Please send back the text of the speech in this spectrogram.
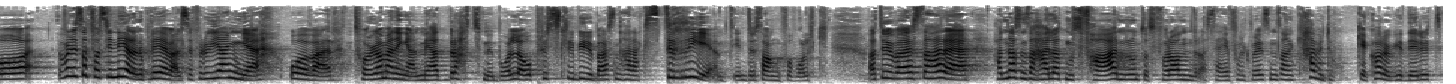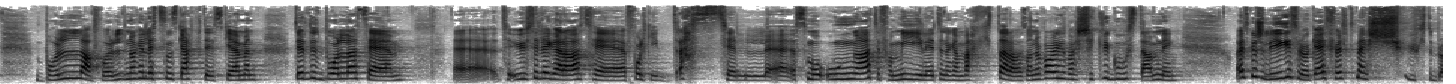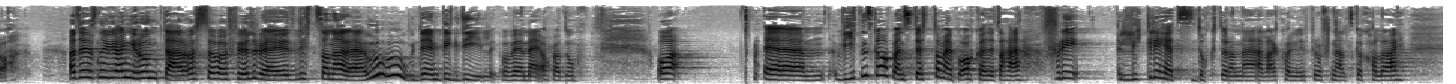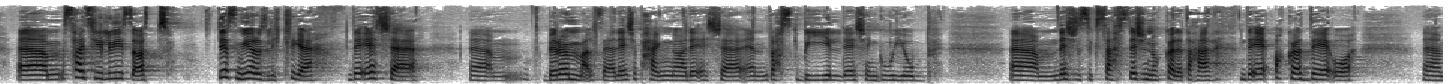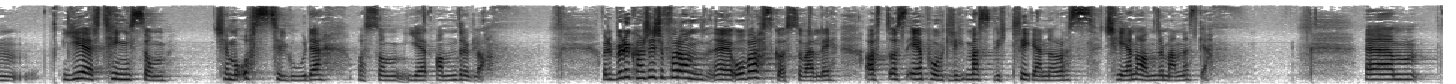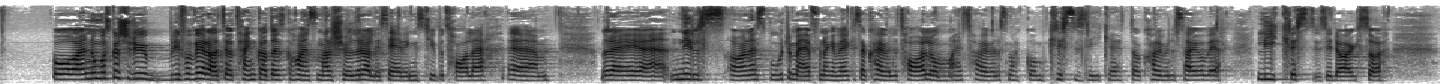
Og Det var en sånn fascinerende opplevelse, for du gjenger over Torgallmenningen med et brett med boller, og plutselig blir du bare sånn her ekstremt interessant for folk. At du bare så her, Nesten så hele atmosfæren rundt oss forandra seg. Folk var liksom sånn, Hvem er dere? Hva dere deler ut boller for? Noen litt sånn skeptiske, men delte ut boller til, eh, til uteliggere, til folk i dress til eh, små unger, til familie, til noen vektere. og sånn. Det var liksom skikkelig god stemning. Og jeg skal ikke lyge til dere, jeg følte meg sjukt bra. At jeg sånn, går rundt der, og så føler du deg litt sånn her, Det er en big deal å være med akkurat nå. Og eh, Vitenskapen støtter meg på akkurat dette her. fordi lykkelighetsdoktorene, eller hva vi profesjonelt skal kalle dem, eh, sier tydeligvis at det som gjør oss lykkelige, det er ikke eh, berømmelse. Det er ikke penger, det er ikke en rask bil, det er ikke en god jobb. Um, det er ikke suksess, det er ikke noe av dette her. Det er akkurat det å gjøre ting som kommer oss til gode, og som gjør andre glad. Og Det burde kanskje ikke eh, overraske oss så veldig at oss er på vårt mest lykkelige når vi tjener andre mennesker. Um, og nå skal ikke du bli forvirra til å tenke at jeg skal ha en sånn selvrealiseringstype tale. Um, når jeg, eh, Nils Arne spurte meg for noen uker siden hva jeg ville tale om, og jeg sa jeg ville snakke om Kristuslikhet og hva det ville si å være lik Kristus i dag, så,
